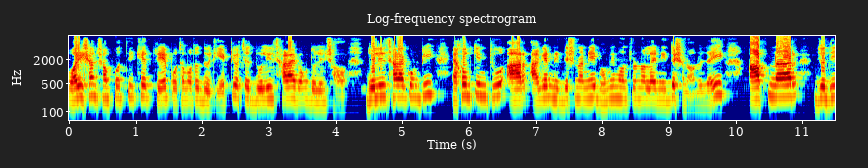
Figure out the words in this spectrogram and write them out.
ওয়ারিশান সম্পত্তির ক্ষেত্রে প্রথমত দুইটি। একটি হচ্ছে দলিল ছাড়া এবং দলিল সহ। দলিল ছাড়া কোনটি? এখন কিন্তু আর আগের নির্দেশনা নেই, ভূমি মন্ত্রণালয়ের নির্দেশনা অনুযায়ী আপনার যদি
